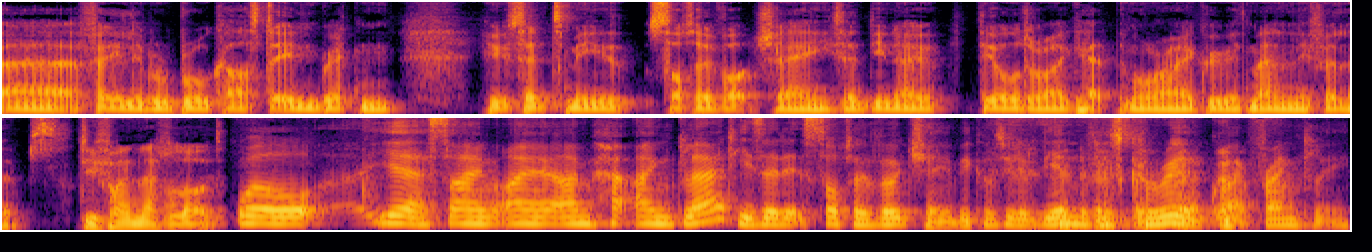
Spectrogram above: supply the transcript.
uh, a fairly liberal broadcaster in Britain, who said to me, sotto voce, he said, you know, the older I get, the more I agree with Melanie Phillips. Do you find that a lot? Well, yes, I'm, I, I'm, ha- I'm glad he said it sotto voce because, you know, at the end of his career, quite frankly.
